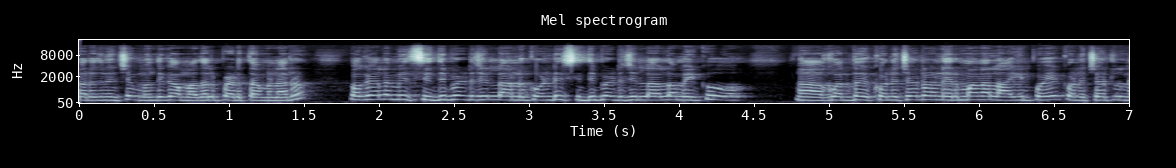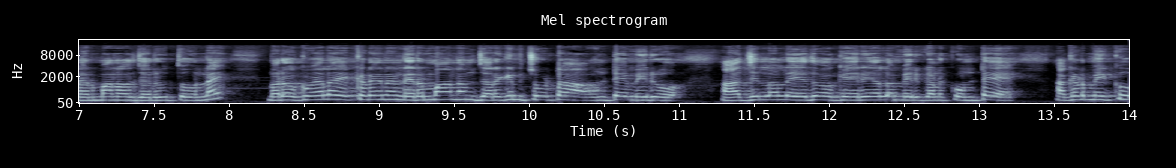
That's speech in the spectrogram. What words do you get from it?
పరిధి నుంచే ముందుగా మొదలు పెడతామన్నారు. ఒకవేళ మీరు సిద్దిపేట జిల్లా అనుకోండి సిద్దిపేట జిల్లాలో మీకు కొంత కొన్ని చోట్ల నిర్మాణాలు ఆగిపోయి కొన్ని చోట్ల నిర్మాణాలు జరుగుతూ ఉన్నాయి. మరి ఒకవేళ ఎక్కడైనా నిర్మాణం జరిగిన చోట ఉంటే మీరు ఆ జిల్లాలో ఏదో ఒక ఏరియాలో మీరు కనుక ఉంటే అక్కడ మీకు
